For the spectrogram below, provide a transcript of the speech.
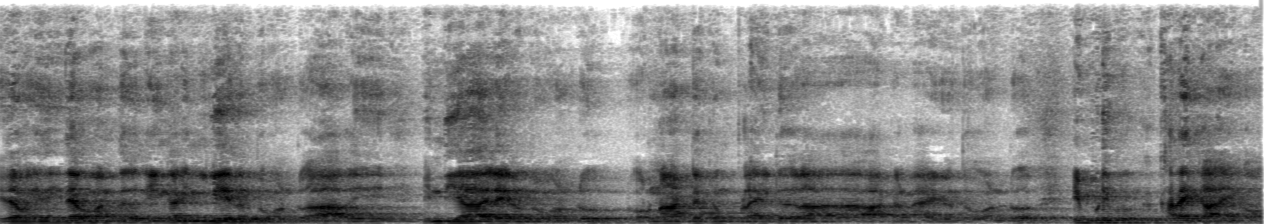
இதை இது- வந்து நீங்கள் இங்கே இருந்து கொண்டு அதாவது இந்தியாவில் இருந்து கொண்டு ஒரு நாட்டுக்கும் ஃப்ளைட்டு ஆக்கள் மேலே இருந்து கொண்டு இப்படி கதைக்காதீங்க.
